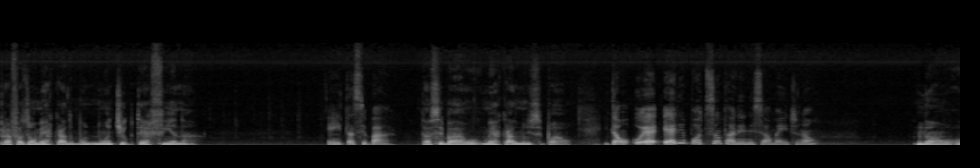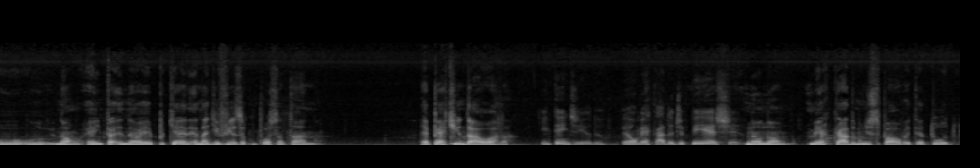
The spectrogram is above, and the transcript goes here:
para fazer um mercado no antigo Terfina, Em Itacibá. Itacibá, o mercado municipal. Então, é- era em Porto Santana inicialmente, não? Não, o, o- não, é, não, é porque é na divisa com Pô Santana. É pertinho da Orla. Entendido. É o mercado de peixe, Não, não. Mercado municipal, vai ter tudo.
